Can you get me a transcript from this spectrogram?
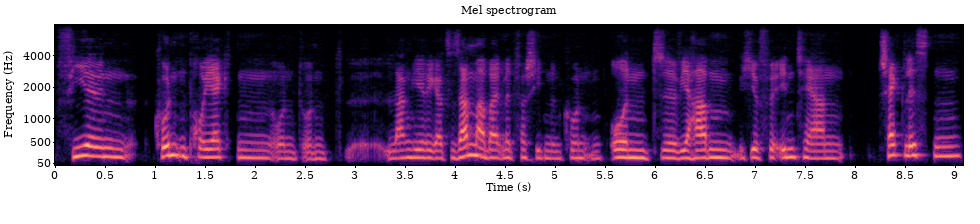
vielen Kundenprojekten und, und äh, langjähriger Zusammenarbeit mit verschiedenen Kunden. Und äh, wir haben hierfür intern Checklisten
